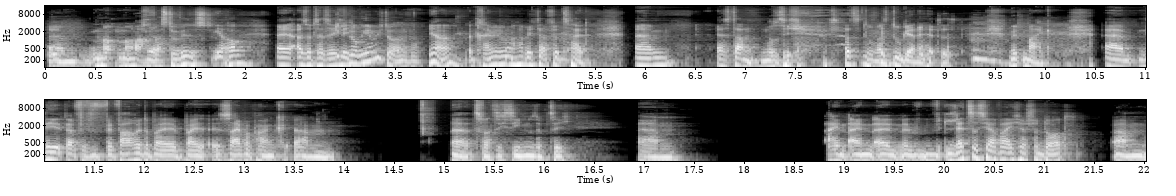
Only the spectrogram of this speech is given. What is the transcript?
Ähm, Ma- mach, ja. was du willst. Ja. Komm, Äh, also tatsächlich, ignoriere mich doch einfach. ja, drei Minuten habe ich dafür Zeit. Ähm, erst dann muss ich das tun, was du gerne hättest. Mit Mike. Ähm, nee, dafür war heute bei, bei Cyberpunk ähm, äh, 2077. Ähm, ein, ein, ein, letztes Jahr war ich ja schon dort, ähm,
